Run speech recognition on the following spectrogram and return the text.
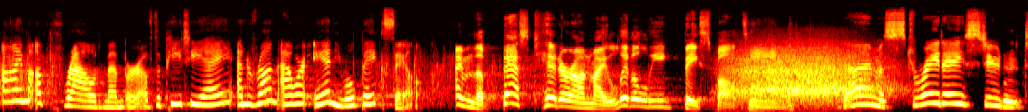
I'm a proud member of the PTA and run our annual bake sale. I'm the best hitter on my Little League baseball team. I'm a straight A student.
